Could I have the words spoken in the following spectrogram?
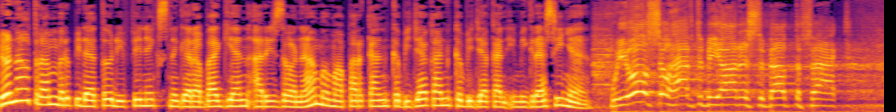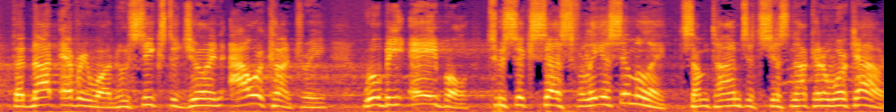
Donald Trump berpidato di Phoenix, negara bagian Arizona, memaparkan kebijakan-kebijakan imigrasinya. We also have to be honest about the fact that not everyone who seeks to join our country will be able to successfully assimilate. Sometimes it's just not going to work out.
